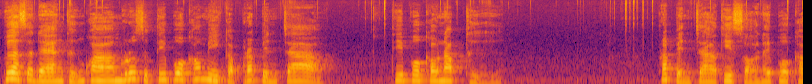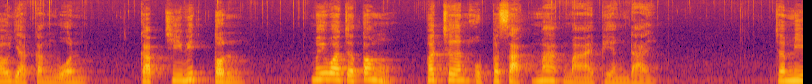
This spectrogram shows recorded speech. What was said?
เพื่อแสดงถึงความรู้สึกที่พวกเขามีกับพระเป็นเจ้า ที่พวกเขานับถือ พระเป็นเจ้าที่สอนให้พวกเขาอย่ากกังวลกับชีวิตตน ไม่ว่าจะต้องเผชิญอุปสรรคมากมายเพียงใด จะมี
